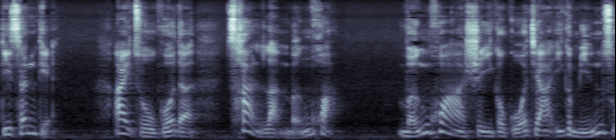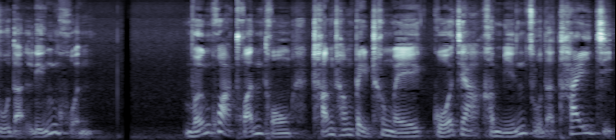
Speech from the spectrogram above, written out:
第三点，爱祖国的灿烂文化。文化是一个国家、一个民族的灵魂，文化传统常常被称为国家和民族的胎记，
